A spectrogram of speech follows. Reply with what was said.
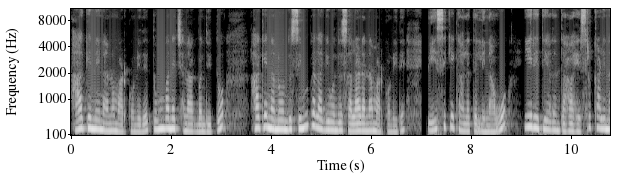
ಹಾಗೆಯೇ ನಾನು ಮಾಡ್ಕೊಂಡಿದ್ದೆ. ತುಂಬಾ ಚೆನ್ನಾಗಿ ಬಂದಿತ್ತು. ಹಾಗೆ ನಾನು ಒಂದು ಸಿಂಪಲಾಗಿ ಒಂದು ಸಲಾಡನ್ನು ಮಾಡ್ಕೊಂಡಿದ್ದೆ. ಬೇಸಿಗೆ ಕಾಲದಲ್ಲಿ ನಾವು ಈ ರೀತಿಯಾದಂತಹ ಹೆಸರು ಕಾಳಿನ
